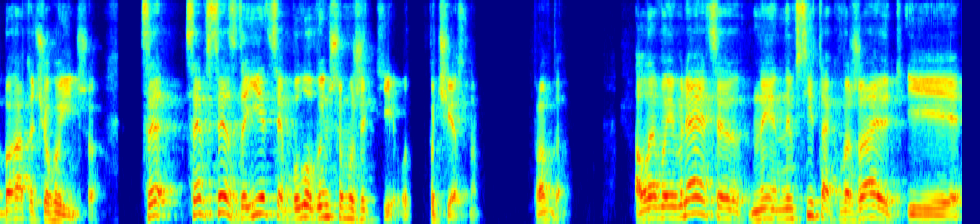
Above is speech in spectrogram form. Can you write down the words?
багато чого іншого. Це, це все здається було в іншому житті, от по-чесному, правда? Але виявляється, не, не всі так вважають, і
